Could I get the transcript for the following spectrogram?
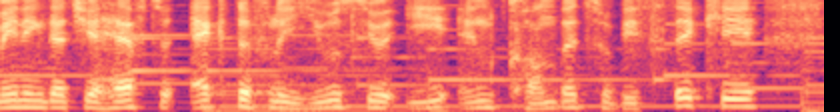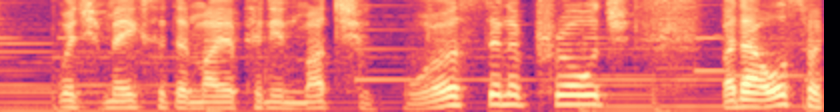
Meaning that you have to actively use your E in combat to be sticky, which makes it, in my opinion, much worse than approach. But I also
